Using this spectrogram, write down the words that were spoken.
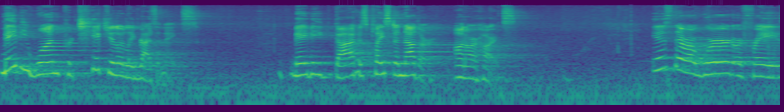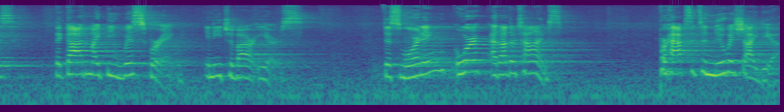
Maybe one particularly resonates. Maybe God has placed another on our hearts. Is there a word or phrase that God might be whispering in each of our ears? This morning or at other times? Perhaps it's a newish idea.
